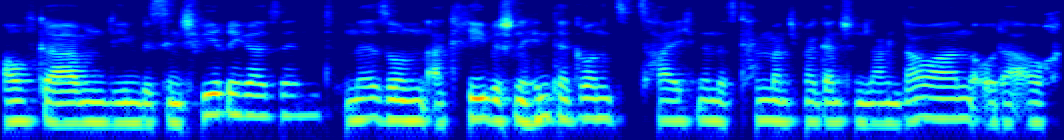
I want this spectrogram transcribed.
Aufgaben, die ein bisschen schwieriger sind, ne? So einen akribischen Hintergrund zu zeichnen, das kann manchmal ganz schön lang dauern. Oder auch,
